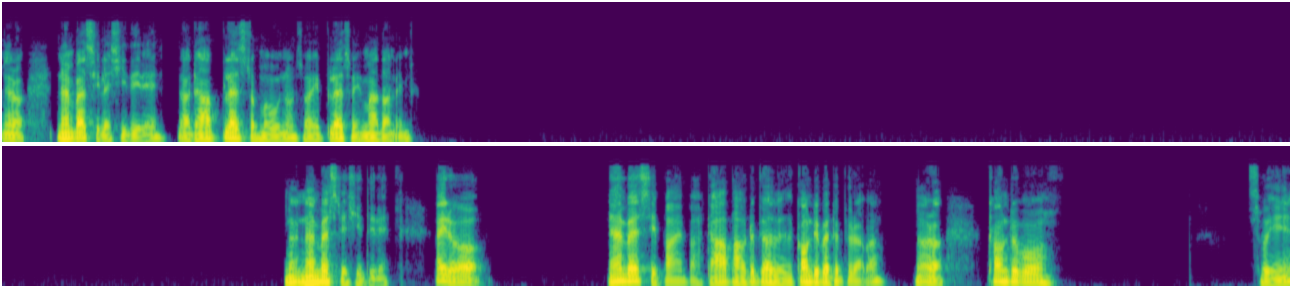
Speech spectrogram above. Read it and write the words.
အဲ့တော့ numbers တွေလည်းရှိသေးတယ်အဲ့တော့ဒါ plus တော့မဟုတ်ဘူးနော် sorry plus ဆိုရင်မှားသွားလိမ့်မယ် နော် numbers တွေရှိသေးတယ်အဲ့တော့ numbers တွေပါရင်ပါဒါကဘာလို့ပြောလဲ countable တော့ပြောတာပါနော်အဲ့တော့ countable ဆိုရင်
